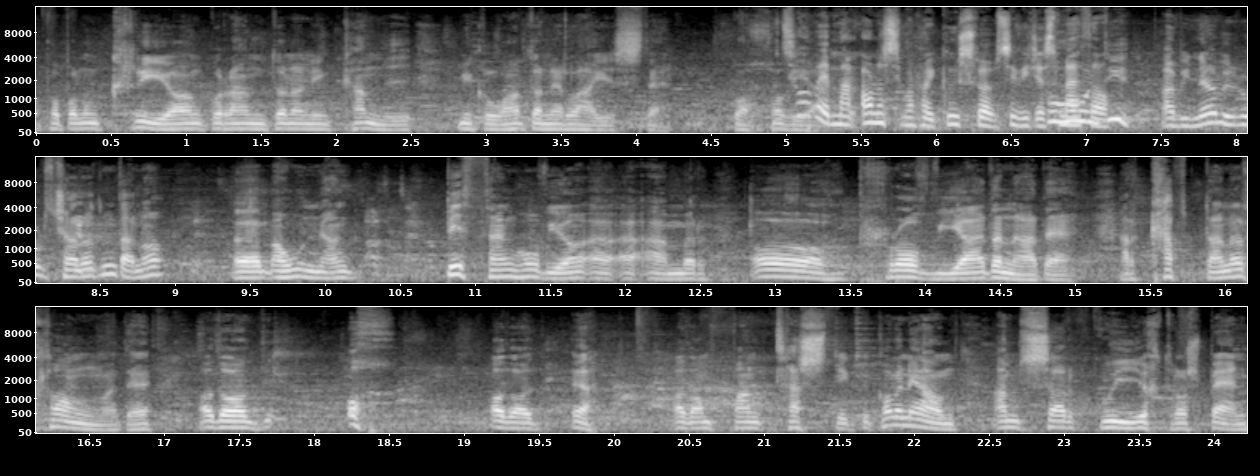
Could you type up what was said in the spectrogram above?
Y pobl yn crio yn gwrando na ni'n canu. Mi glwab dyna'r lais de gwahoddiad. Ti'n gwybod mae'n honestly mae'n rhoi goosebumps i fi just meddwl. O. A fi nefyd wrth siarad amdano, uh, mae hwnna'n byth anghofio am yr o, profiad yna de, a'r captan y llong yma de, oedd o'n... oh, oedd o'n... ia, oedd o'n ffantastig. Dwi'n cofyn iawn, amser gwych dros ben,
